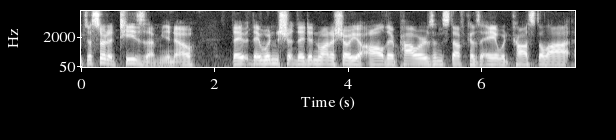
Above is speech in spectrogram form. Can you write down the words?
just sort of tease them, you know. They they wouldn't sh- they didn't want to show you all their powers and stuff because a it would cost a lot,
